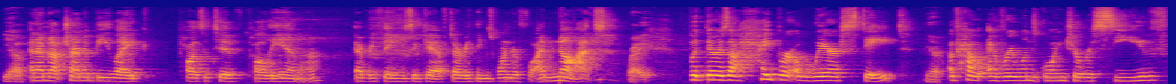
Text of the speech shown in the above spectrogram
Yep. And I'm not trying to be like positive Pollyanna. Everything's a gift, everything's wonderful. I'm not. Right. But there's a hyper aware state Yep. of how everyone's going to receive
